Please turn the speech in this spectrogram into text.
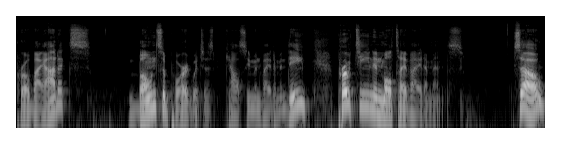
probiotics, bone support, which is calcium and vitamin D, protein, and multivitamins. So,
